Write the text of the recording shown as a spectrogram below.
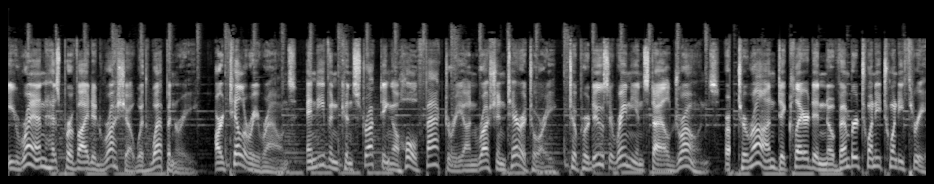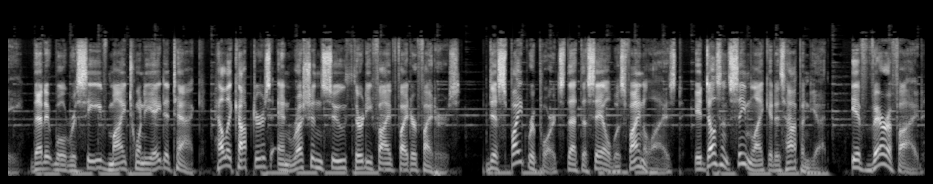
Iran has provided Russia with weaponry, artillery rounds, and even constructing a whole factory on Russian territory to produce Iranian-style drones. Tehran declared in November 2023 that it will receive Mi-28 attack, helicopters, and Russian Su-35 fighter fighters. Despite reports that the sale was finalized, it doesn't seem like it has happened yet. If verified,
